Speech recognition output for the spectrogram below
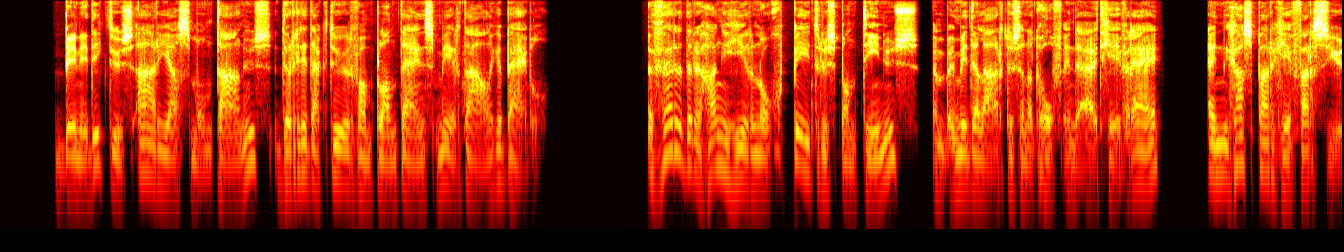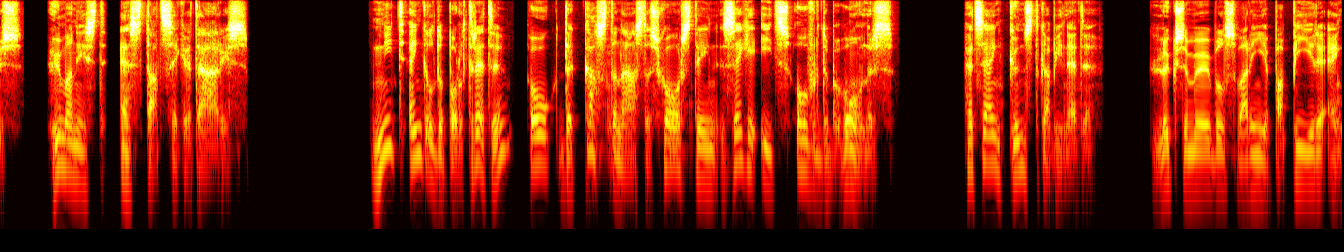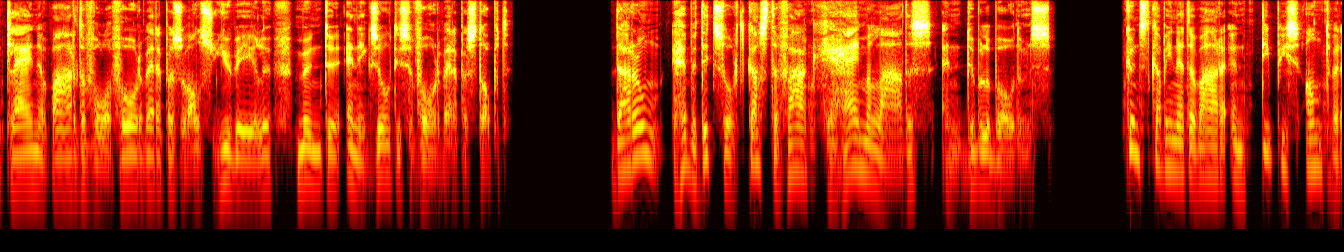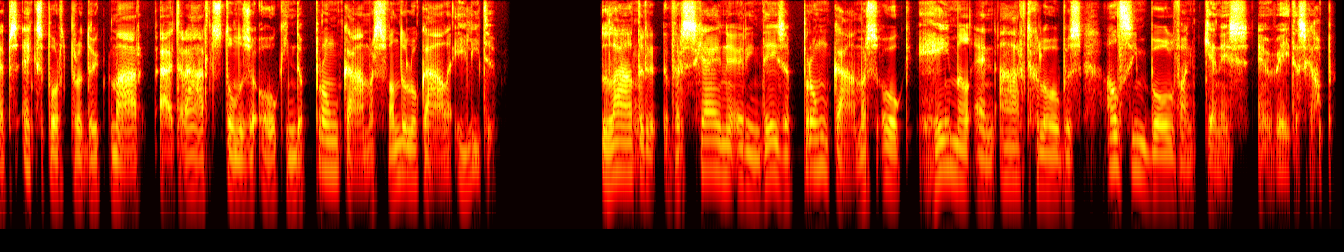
Benedictus Arias Montanus, de redacteur van Plantijns meertalige Bijbel. Verder hangen hier nog Petrus Pantinus, een bemiddelaar tussen het hof en de uitgeverij, en Gaspar Gevarsius, humanist en stadssecretaris. Niet enkel de portretten, ook de kasten naast de schoorsteen zeggen iets over de bewoners. Het zijn kunstkabinetten, luxe meubels waarin je papieren en kleine waardevolle voorwerpen zoals juwelen, munten en exotische voorwerpen stopt. Daarom hebben dit soort kasten vaak geheime lades en dubbele bodems. Kunstkabinetten waren een typisch Antwerps exportproduct, maar uiteraard stonden ze ook in de pronkkamers van de lokale elite. Later verschijnen er in deze pronkkamers ook hemel- en aardglobes als symbool van kennis en wetenschap.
